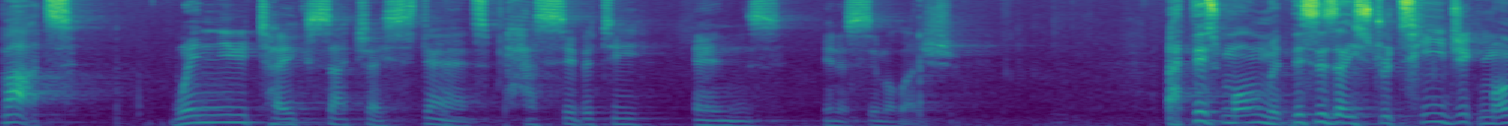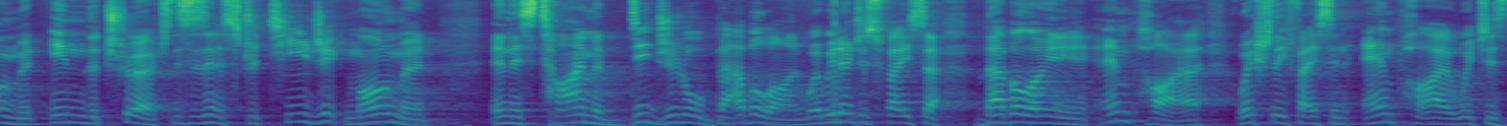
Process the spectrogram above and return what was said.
But when you take such a stance, passivity ends in assimilation. At this moment, this is a strategic moment in the church. This is in a strategic moment in this time of digital Babylon, where we don't just face a Babylonian empire, we actually face an empire which is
